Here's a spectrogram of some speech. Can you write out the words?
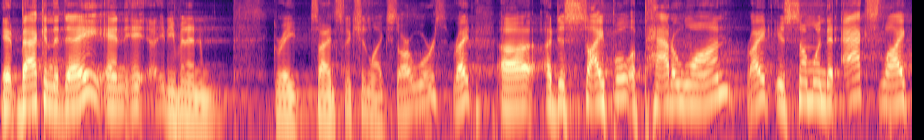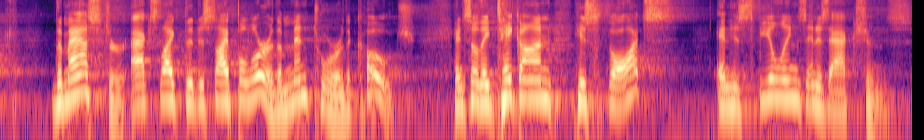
It, back in the day, and it, even in great science fiction like Star Wars, right? Uh, a disciple, a Padawan, right, is someone that acts like the master, acts like the discipler, the mentor, the coach. And so they take on his thoughts and his feelings and his actions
